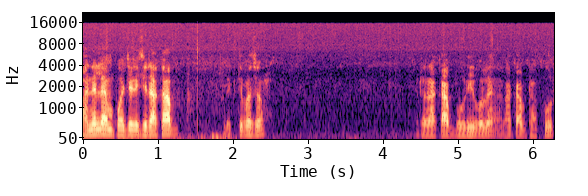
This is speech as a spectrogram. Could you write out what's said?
ফাইনালি আমি পৌঁছে গেছি রাকাব দেখতে পাচ্ছ? এটা রাকাব বুড়ি বলে রাকাব ঠাকুর।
